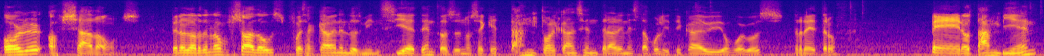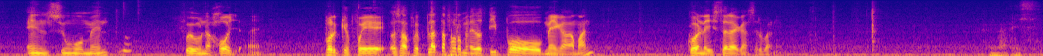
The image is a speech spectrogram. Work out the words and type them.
Order of Shadows. Pero el Order of Shadows fue sacado en el 2007, entonces no sé qué tanto alcance entrar en esta política de videojuegos retro. Pero también, en su momento, fue una joya. ¿eh? Porque fue, o sea, fue plataformero tipo Mega Man con la historia de Castlevania. Nice.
